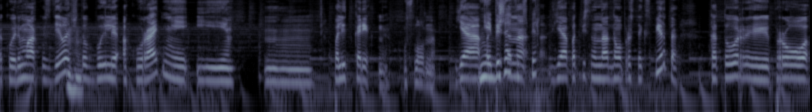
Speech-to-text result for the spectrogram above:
такую ремарку сделать, Мгм. чтобы были аккуратнее и м, политкорректны, условно. Я Не подписана- эксперта. Я подписана на одного просто эксперта, который про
